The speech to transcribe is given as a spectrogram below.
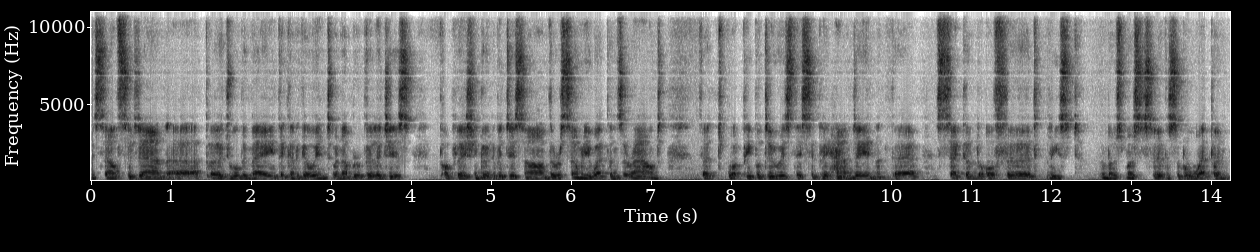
In South Sudan, uh, a purge will be made. They're going to go into a number of villages population going to be disarmed. There are so many weapons around that what people do is they simply hand in their second or third least the most most serviceable weapon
